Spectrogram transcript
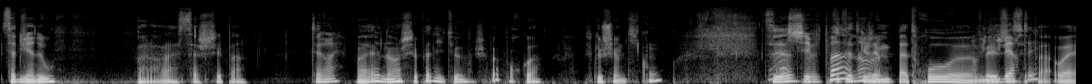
Ça devient d'où? Bah Alors là, ça je sais pas. C'est vrai? Ouais, non, je sais pas du tout. Je sais pas pourquoi. Parce que je suis un petit con. Ah, je sais pas, Peut-être que j'aime pas trop. euh, mais liberté je sais pas. Ouais.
